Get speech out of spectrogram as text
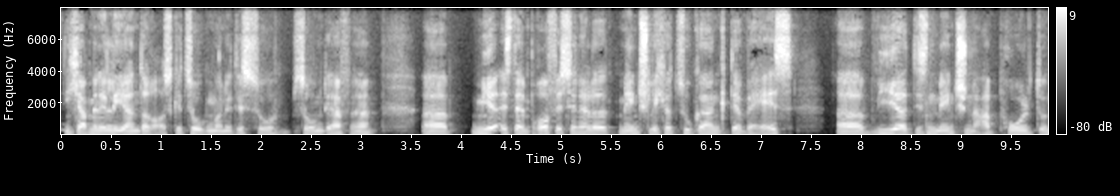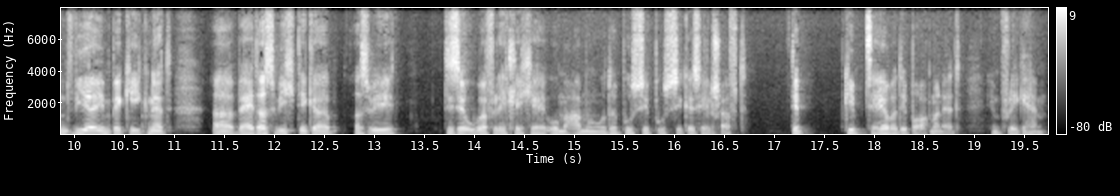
ich habe meine Lehren daraus gezogen, wenn ich das so sagen darf. Ja. Äh, mir ist ein professioneller menschlicher Zugang, der weiß, äh, wie er diesen Menschen abholt und wie er ihm begegnet, äh, weitaus wichtiger als wie diese oberflächliche Umarmung oder Bussi-Bussi-Gesellschaft. Die gibt es eh, aber die braucht man nicht im Pflegeheim.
